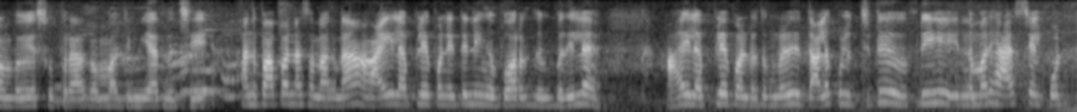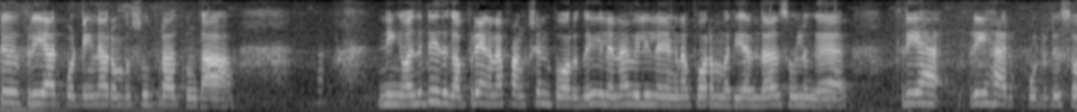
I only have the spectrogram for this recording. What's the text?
ரொம்பவே சூப்பராக ரொம்ப அருமையாக இருந்துச்சு. அந்த பாப்பா என்ன சொன்னாங்கன்னா ஆயில் அப்ளை பண்ணிவிட்டு நீங்கள் போகிறதுக்கு பதில் ஆயில் அப்ளை பண்ணுறதுக்கு முன்னாடி தலை குளிச்சுட்டு ஃப்ரீ இந்த மாதிரி ஹேர் ஸ்டைல் போட்டு ஃப்ரீயாக போட்டிங்கன்னா ரொம்ப சூப்பராக இருக்குங்க்கா நீங்கள் வந்துட்டு இதுக்கப்புறம் எங்கன்னா ஃபங்க்ஷன் போகிறது இல்லைன்னா வெளியில் எங்கன்னா போகிற மாதிரியா இருந்தால் சொல்லுங்கள் ஃப்ரீ ஹே ஃப்ரீ ஹேர் போட்டுட்டு ஸோ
